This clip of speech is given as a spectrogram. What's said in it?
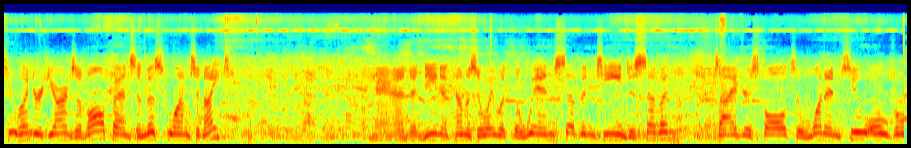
200 yards of offense in this one tonight. And Neenah comes away with the win, 17 to 7. Tigers fall to 1 and 2 over.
